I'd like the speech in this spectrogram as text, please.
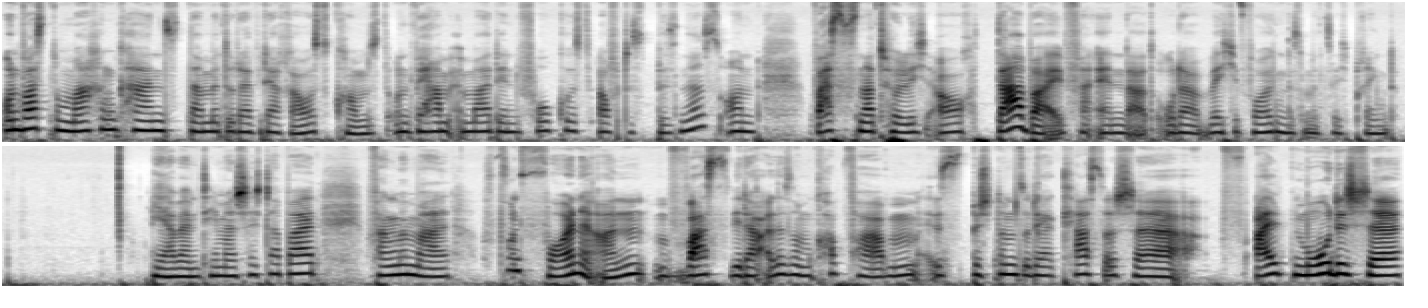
und was du machen kannst, damit du da wieder rauskommst. Und wir haben immer den Fokus auf das Business und was natürlich auch dabei verändert oder welche Folgen das mit sich bringt. Ja, beim Thema Schichtarbeit fangen wir mal von vorne an. Was wir da alle so im Kopf haben, ist bestimmt so der klassische altmodische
